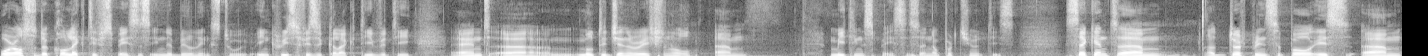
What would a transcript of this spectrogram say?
or also the collective spaces in the buildings to increase physical activity and uh, multi-generational um, meeting spaces and opportunities. Second, um, a third principle is um,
